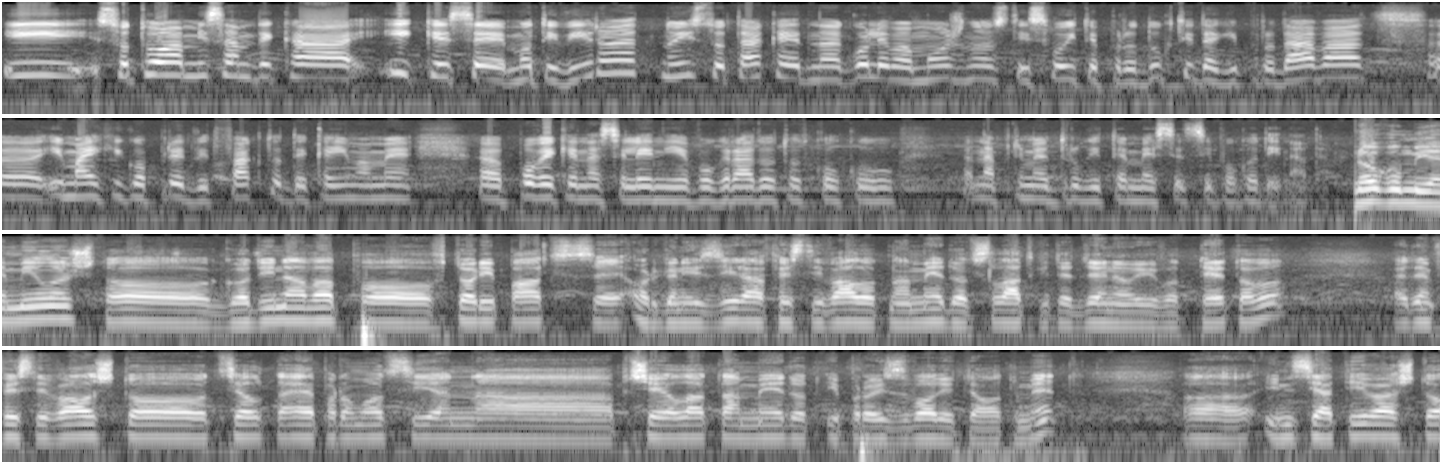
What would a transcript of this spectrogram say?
и со тоа мислам дека и ке се мотивираат, но исто така една голема можност и своите продукти да ги продаваат, имајќи го предвид фактот дека имаме повеќе население во градот отколку на пример другите месеци во годината. Многу ми е мило што годинава по втори пат се организира фестивалот на медот Сладките денови во Тетово. Еден фестивал што целта е промоција на пчелата, медот и производите од мед. Иницијатива што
